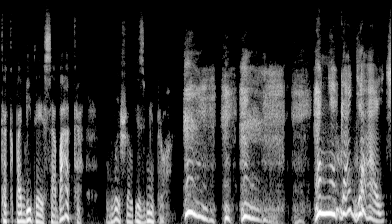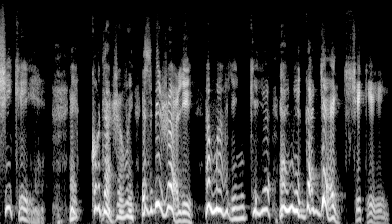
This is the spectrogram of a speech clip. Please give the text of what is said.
как побитая собака, вышел из метро. Негодяйчики! Куда же вы сбежали, маленькие негодяйчики?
